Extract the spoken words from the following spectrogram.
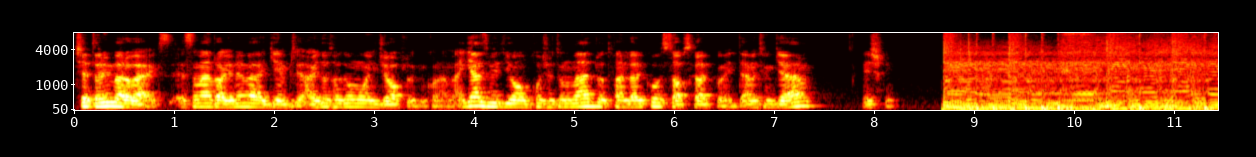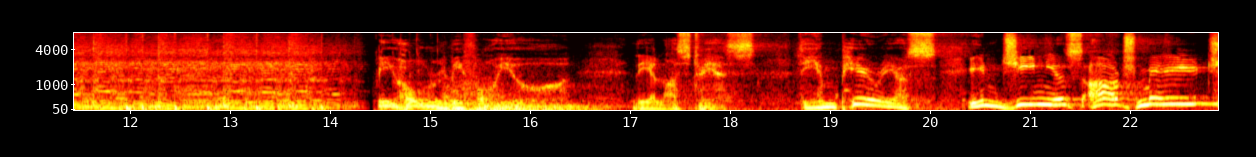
چطورین برای برعکس اسم من رایانه و gameplay های Dota 2 مو اینجا آپلود می‌کنم. اگه از ویدیو هم خوشتون اومد لطفا like و subscribe کنید. دمتون گرم. عشقی. Behold before you the illustrious, the imperious, ingenious archmage,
